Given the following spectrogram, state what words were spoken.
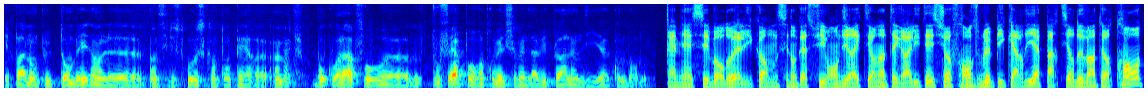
et pas non plus tomber dans le, dans le quand on perd euh, un match. Donc voilà, il faut euh, tout faire pour retrouver le chemin de la victoire lundi contre Bordeaux. Amiens SC Bordeaux la licorne, c'est donc à suivre en direct et en intégralité sur France Bleu Picardie à partir de 20h30.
